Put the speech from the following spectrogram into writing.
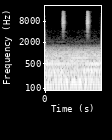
you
